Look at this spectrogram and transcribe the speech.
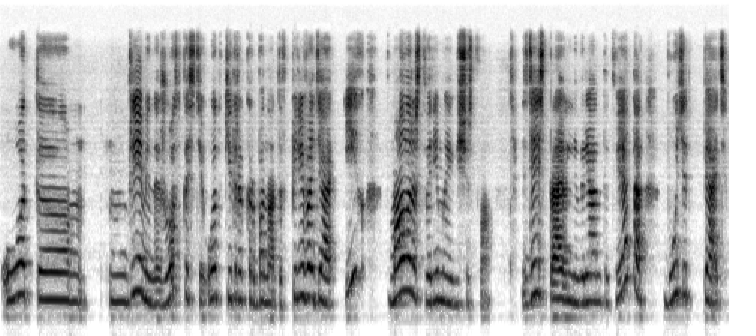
от эм, временной жесткости от гидрокарбонатов, переводя их в малорастворимые вещества. Здесь правильный вариант ответа будет 5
